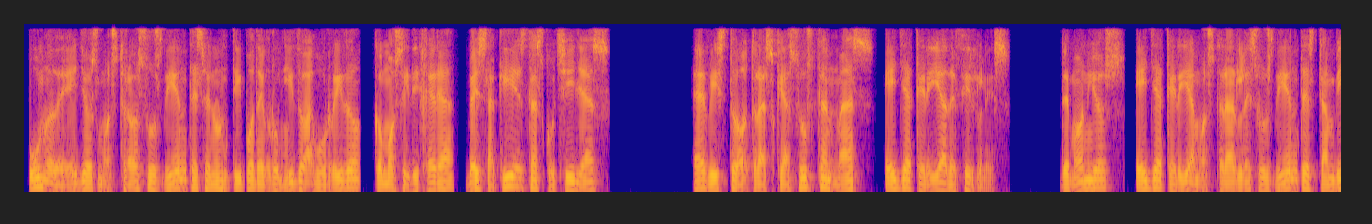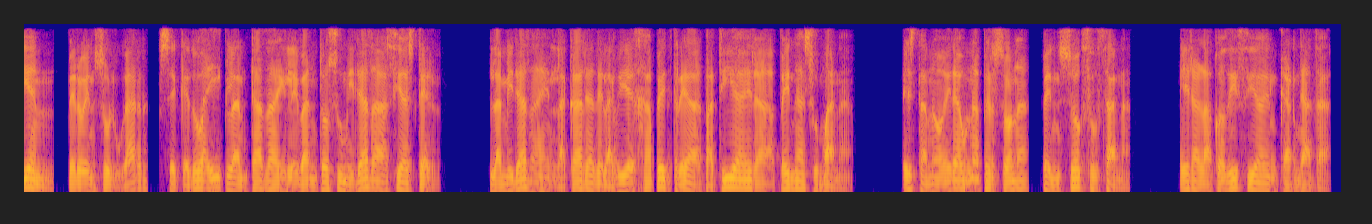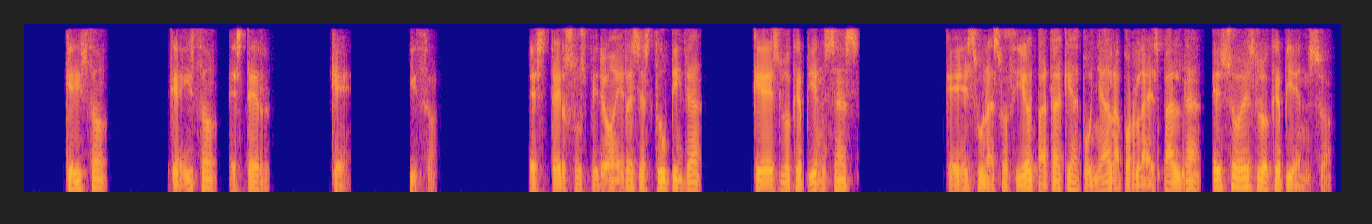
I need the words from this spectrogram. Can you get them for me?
Uno de ellos mostró sus dientes en un tipo de gruñido aburrido, como si dijera, ¿ves aquí estas cuchillas? He visto otras que asustan más, ella quería decirles. Demonios, ella quería mostrarle sus dientes también, pero en su lugar, se quedó ahí plantada y levantó su mirada hacia Esther. La mirada en la cara de la vieja pétrea apatía era apenas humana. Esta no era una persona, pensó Zuzana. Era la codicia encarnada. ¿Qué hizo? ¿Qué hizo, Esther? ¿Qué? Hizo. Esther suspiró. ¿Eres estúpida? ¿Qué es lo que piensas? Que es una sociópata que apuñala por la espalda, eso es lo que pienso.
